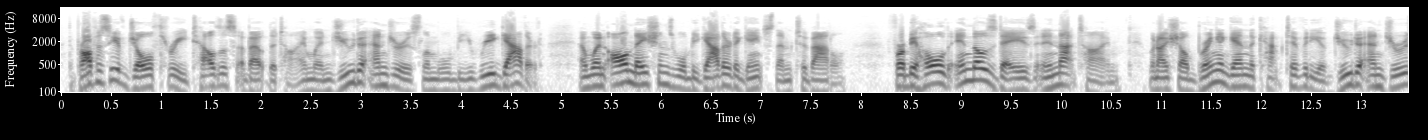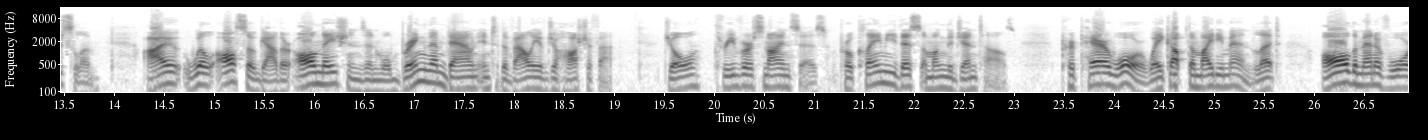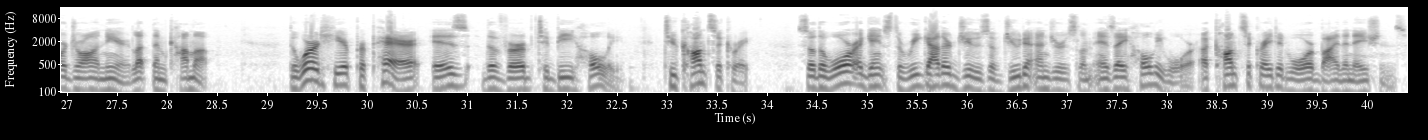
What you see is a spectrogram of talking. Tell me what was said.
The prophecy of Joel 3 tells us about the time when Judah and Jerusalem will be regathered, and when all nations will be gathered against them to battle. For behold, in those days and in that time, when I shall bring again the captivity of Judah and Jerusalem, I will also gather all nations and will bring them down into the valley of Jehoshaphat. Joel 3 verse 9 says, Proclaim ye this among the Gentiles. Prepare war, wake up the mighty men, let all the men of war draw near, let them come up. The word here, prepare, is the verb to be holy, to consecrate. So the war against the regathered Jews of Judah and Jerusalem is a holy war, a consecrated war by the nations.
